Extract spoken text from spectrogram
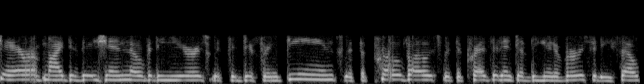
chair of my division over the years, with the different deans, with the provost, with the president of the university. So,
